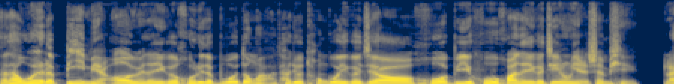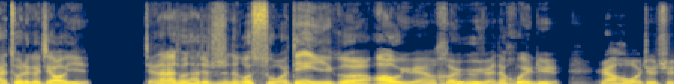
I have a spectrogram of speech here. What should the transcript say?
那他为了避免澳元的一个汇率的波动啊，他就通过一个叫货币互换的一个金融衍生品来做了一个交易。简单来说，它就是能够锁定一个澳元和日元的汇率，然后我就去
